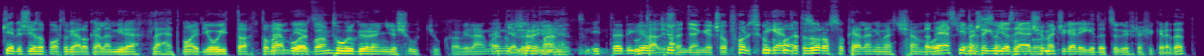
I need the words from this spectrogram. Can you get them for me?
Kérdés, hogy ez a portugálok ellen mire lehet majd jó itt a továbbiakban. Nem volt túl göröngyös útjuk a világbajnokságban. Itt eddig Brutálisan gyenge csoport. Igen, van. tehát az oroszok elleni meccs sem volt. De ehhez képest hogy ugye az első meccsig eléggé döcögösre sikeredett.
